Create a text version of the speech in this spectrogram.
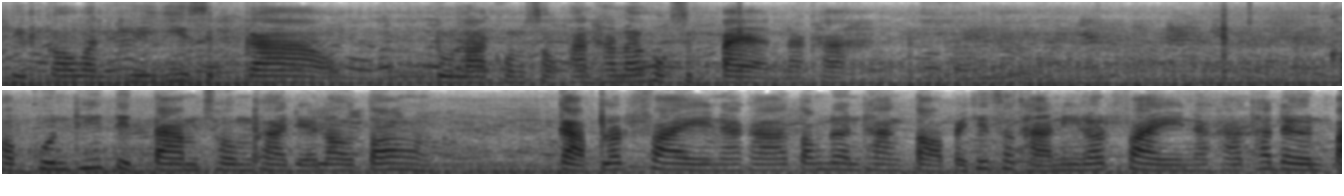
คลิปก็วันที่ 29 ตุลาคม 2568 นะคะ ขอบคุณที่ติดตามชมค่ะ เดี๋ยวเราต้องกลับรถไฟนะคะ ต้องเดินทางต่อไปที่สถานีรถไฟนะคะ ถ้าเดินไป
